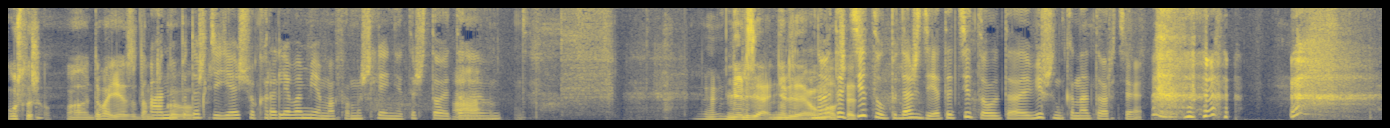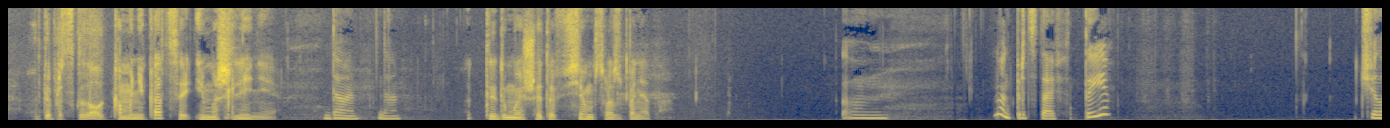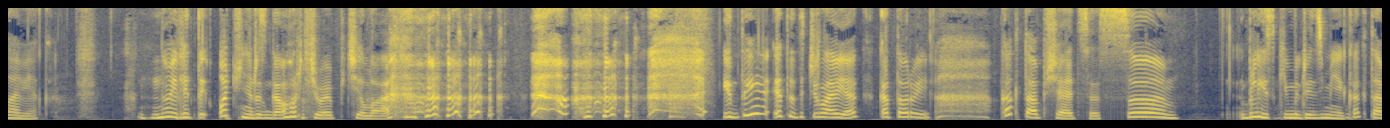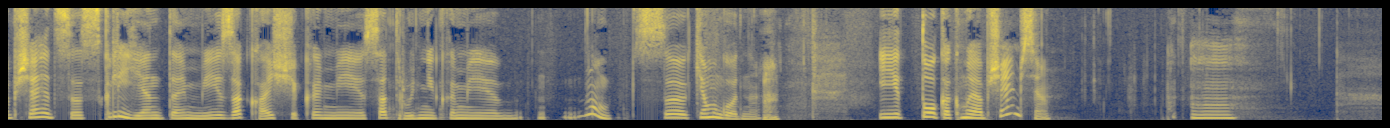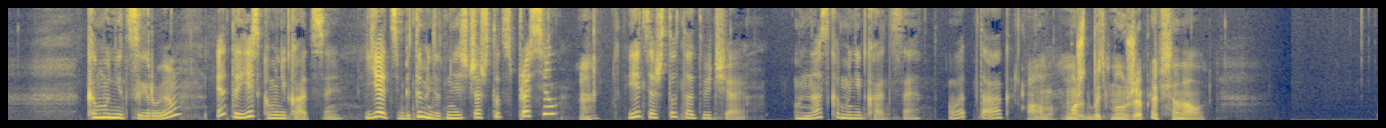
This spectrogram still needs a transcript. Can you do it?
Услышал. А, давай я задам а, такой ну вопрос. подожди, я еще королева мемов о мышлении. Ты что, это... А. Нельзя, нельзя его Ну, молчать. это титул, подожди, это титул, это вишенка на торте. Ты просто сказала коммуникация и мышление. Да, да. Ты думаешь, это всем сразу понятно? Эм, Ну, представь, ты человек. Ну, или ты очень разговорчивая пчела. И ты этот человек, который как-то общается с близкими людьми, как-то общается с клиентами, заказчиками, сотрудниками, ну, с кем угодно. Мгм. И то, как мы общаемся, коммуницируем, это и есть коммуникации. Я тебе, ты меня, меня сейчас что-то спросил, Мгм. я тебе что-то отвечаю. У нас коммуникация. Вот так. А, может быть, мы уже профессионалы?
